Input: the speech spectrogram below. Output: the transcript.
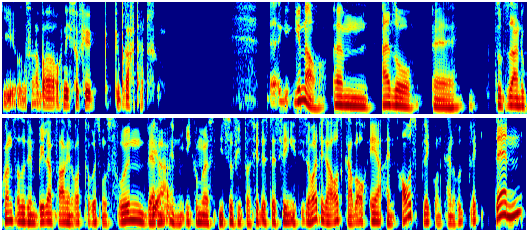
die uns aber auch nicht so viel gebracht hat. Äh, genau. Ähm, also äh, sozusagen, du konntest also dem Bela-Farin Rott-Tourismus frönen, während ja. im E-Commerce nicht so viel passiert ist. Deswegen ist diese heutige Ausgabe auch eher ein Ausblick und kein Rückblick. Denn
